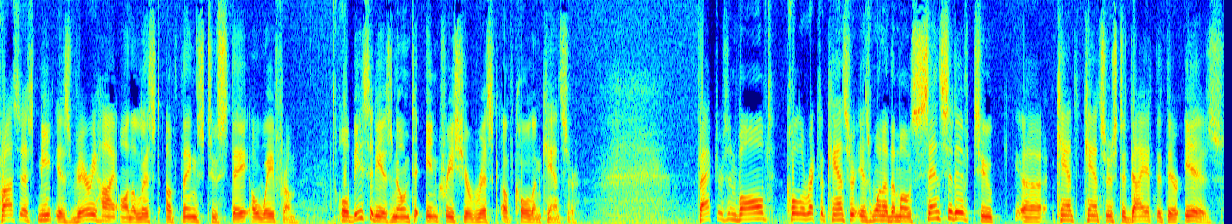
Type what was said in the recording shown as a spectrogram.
Processed meat is very high on the list of things to stay away from. Obesity is known to increase your risk of colon cancer. Factors involved colorectal cancer is one of the most sensitive to uh, can cancers to diet that there is.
